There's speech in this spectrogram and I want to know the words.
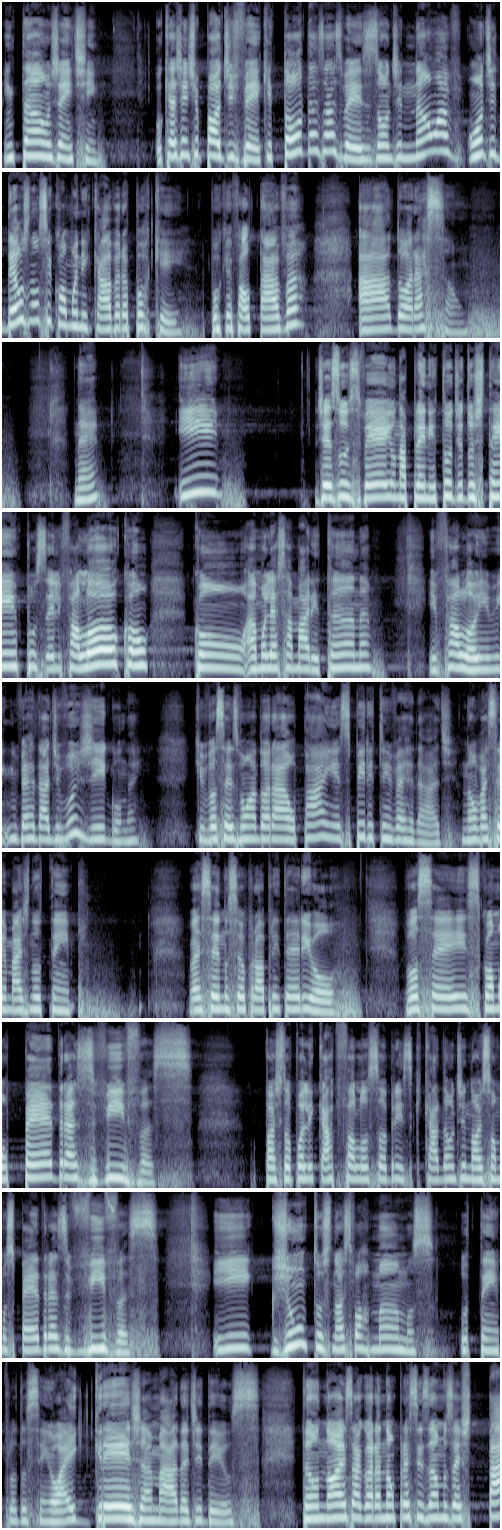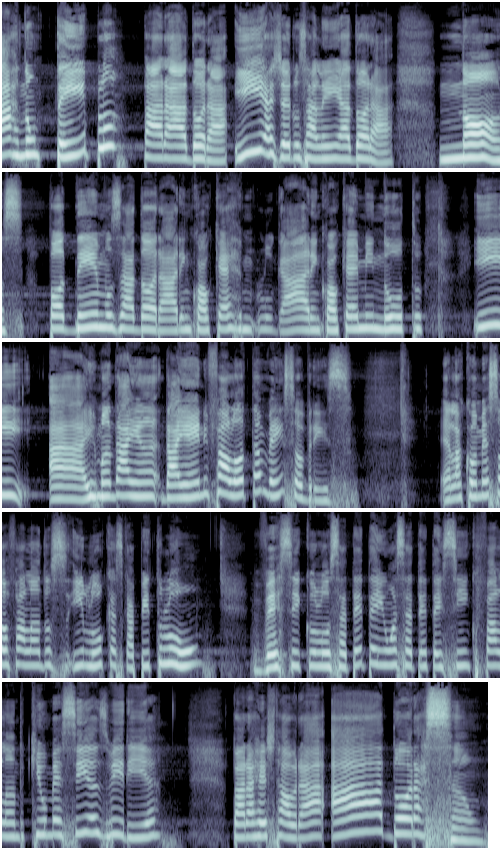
Então, gente, o que a gente pode ver é que todas as vezes onde, não, onde Deus não se comunicava era por quê? Porque faltava a adoração. Né? E Jesus veio na plenitude dos tempos, ele falou com, com a mulher samaritana e falou: em verdade vos digo, né? Que vocês vão adorar o Pai em espírito e em verdade. Não vai ser mais no templo, vai ser no seu próprio interior. Vocês, como pedras vivas. O pastor Policarpo falou sobre isso, que cada um de nós somos pedras vivas. E juntos nós formamos o templo do Senhor, a igreja amada de Deus. Então nós agora não precisamos estar num templo para adorar, ir a Jerusalém e adorar. Nós podemos adorar em qualquer lugar, em qualquer minuto. E a irmã Daiane falou também sobre isso. Ela começou falando em Lucas capítulo 1, versículo 71 a 75, falando que o Messias viria para restaurar a adoração,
